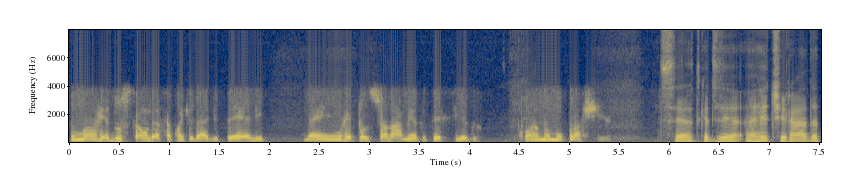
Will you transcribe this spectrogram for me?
uma redução dessa quantidade de pele né, e um reposicionamento do tecido com a mamoplastia. Certo, quer dizer, a retirada,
